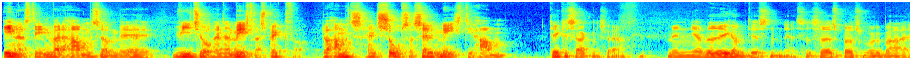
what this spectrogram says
inderst inde var det ham, som øh, Vito han havde mest respekt for. Det var ham, han så sig selv mest i ham. Det kan sagtens være. Men jeg ved ikke, om det er sådan... Altså, så er spørgsmålet bare,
